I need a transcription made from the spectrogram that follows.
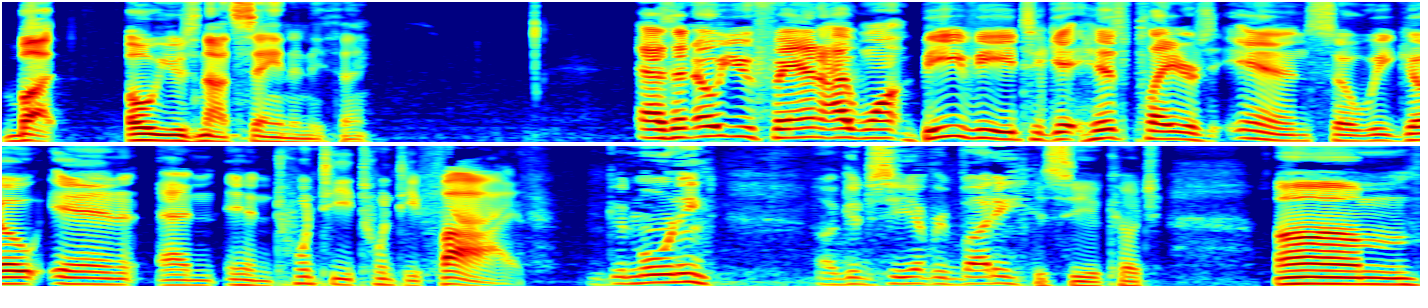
But OU's not saying anything. As an OU fan, I want BV to get his players in so we go in and in 2025. Good morning. Uh, good to see everybody. Good to see you, Coach. Um,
